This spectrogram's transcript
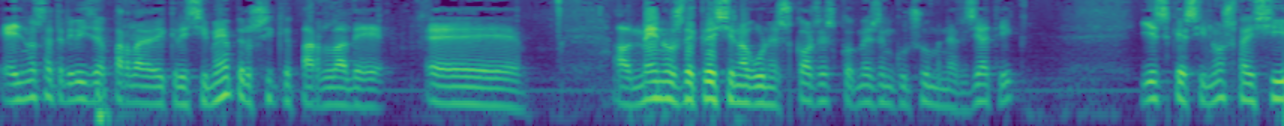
Ell no s'atreveix a parlar de creixement però sí que parla de eh, almenys de créixer en algunes coses com és en consum energètic i és que si no es fa així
